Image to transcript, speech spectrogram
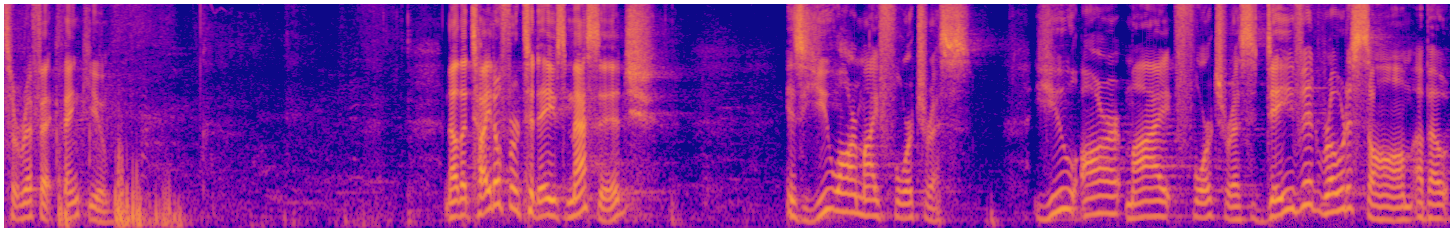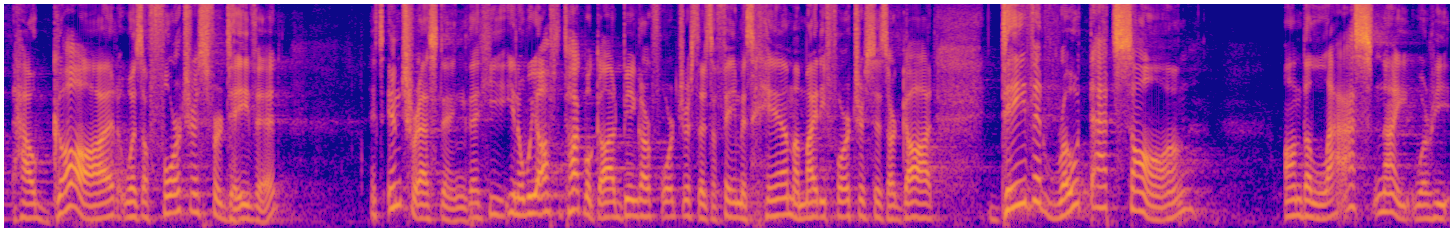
Terrific, thank you. Now, the title for today's message is You Are My Fortress. You are my fortress. David wrote a psalm about how God was a fortress for David. It's interesting that he, you know, we often talk about God being our fortress. There's a famous hymn, A Mighty Fortress is Our God. David wrote that song on the last night where he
